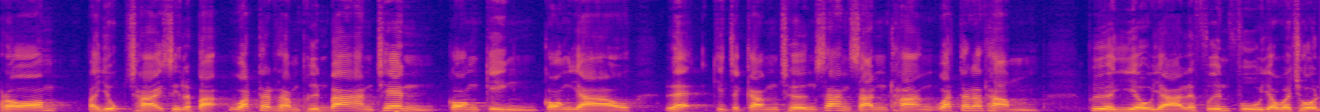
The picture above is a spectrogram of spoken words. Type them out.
พร้อมประยุกต์ใช้ศิลปะวัฒนธรรมพื้นบ้าน เช่น กองกิ่ง กองยาว และกิจกรรมเชิงสร้างสรรค์ทางวัฒนธรรม เพื่อเยียวยาและฟื้นฟูเยาวชน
